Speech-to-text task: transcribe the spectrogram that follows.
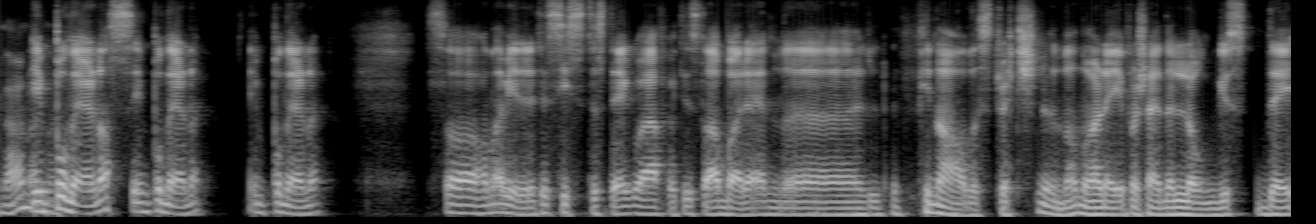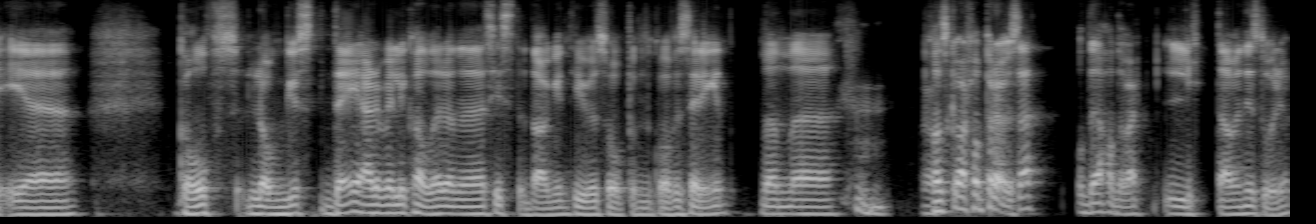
Nei, nei, nei. imponerende, ass. Imponerende. Imponerende. Så han er videre til siste steg og er faktisk da bare en uh, finalestretchen unna. Nå er det i og for seg the longest day uh, Golfs longest day, er det vel de kaller denne siste dagen til US Open-kvalifiseringen. Men Ja. han skal i hvert fall prøve seg, og det hadde vært litt av en historie.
